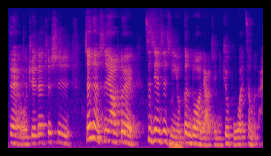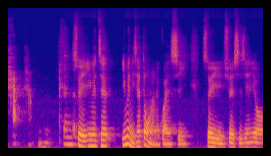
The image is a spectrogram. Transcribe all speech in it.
对，我觉得就是真的是要对这件事情有更多的了解，你就不会这么的害怕，嗯，真的。所以因为这因为你现在冻卵的关系，所以所以时间又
